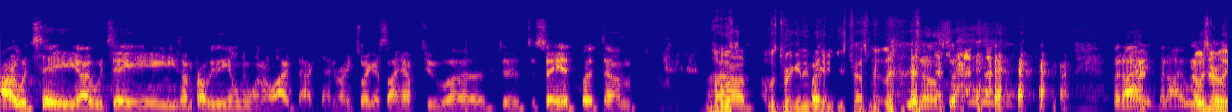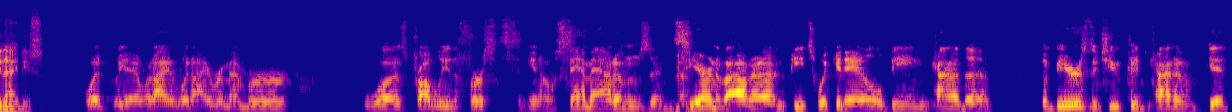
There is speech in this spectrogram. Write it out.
I would say I would say 80s. I'm probably the only one alive back then, right? So I guess I have to uh, to, to say it, but um, I was, uh, I was drinking in but- the 80s, trust me. you know, so, but I but I that was early 90s what yeah what I what I remember was probably the first you know Sam Adams and Sierra Nevada and Pete's Wicked Ale being kind of the the beers that you could kind of get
